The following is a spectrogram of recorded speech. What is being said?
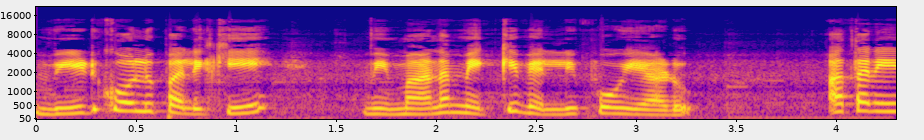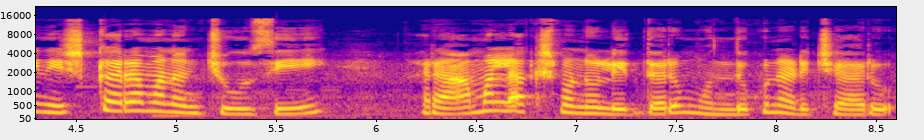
వీడ్కోలు పలికి విమానం ఎక్కి వెళ్ళిపోయాడు. అతని నిష్కరమణం చూసి రామలక్ష్మణులిద్దరూ ముందుకు నడిచారు.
